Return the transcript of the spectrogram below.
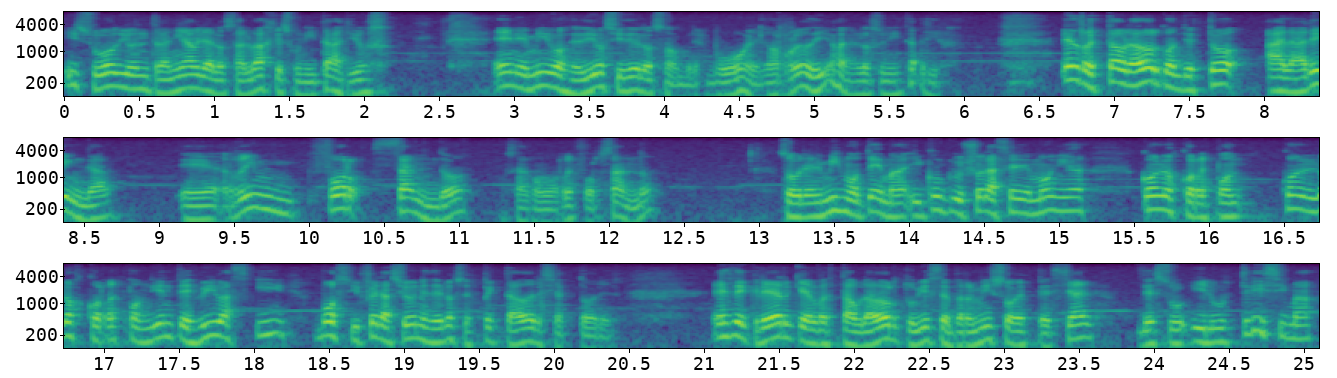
y su odio entrañable a los salvajes unitarios, enemigos de Dios y de los hombres. Bueno, los rodeaban a los unitarios. El restaurador contestó a la arenga, eh, o sea, como reforzando, sobre el mismo tema y concluyó la ceremonia con los, con los correspondientes vivas y vociferaciones de los espectadores y actores. Es de creer que el restaurador tuviese permiso especial de su ilustrísima,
